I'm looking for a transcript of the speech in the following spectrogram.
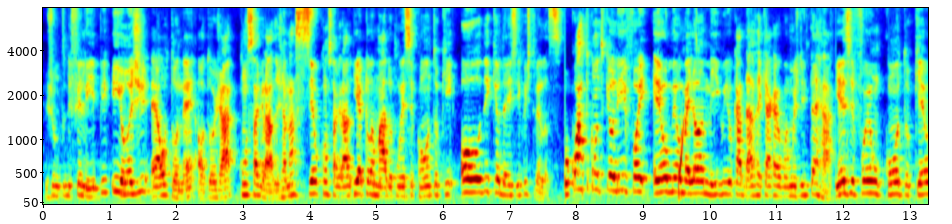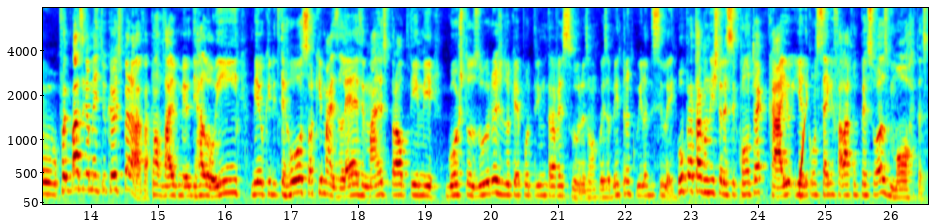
junto de Felipe, e hoje é autor, né? Autor já consagrado, já nasceu consagrado e aclamado com esse conto que Old que eu dei 5 estrelas. O quarto conto que eu li foi Eu, Meu Melhor Amigo e o Cadáver que acabamos de enterrar. E esse foi um conto que eu... Foi basicamente o que eu esperava. Uma vibe meio de Halloween, meio que de terror, só que mais leve, mais para o time gostosuras do que para o time travessuras. Uma coisa bem tranquila de se ler. O protagonista desse conto é Caio e ele consegue falar com pessoas mortas.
